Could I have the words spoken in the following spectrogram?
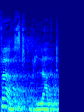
First blood.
